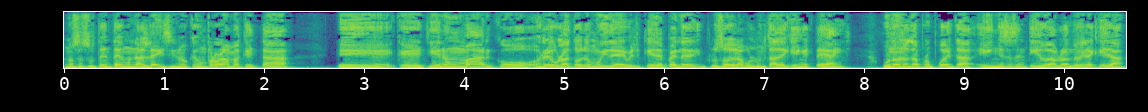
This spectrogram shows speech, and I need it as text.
no se sustenta en una ley, sino que es un programa que está, eh, que tiene un marco regulatorio muy débil que depende incluso de la voluntad de quien esté ahí. Una de nuestras propuestas en ese sentido, hablando de inequidad,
